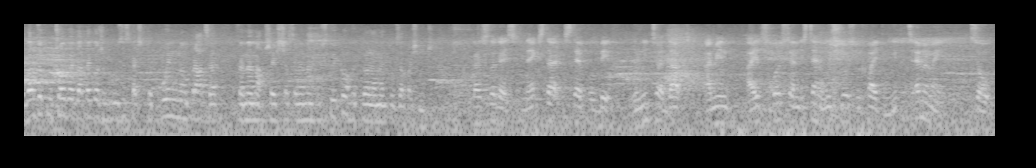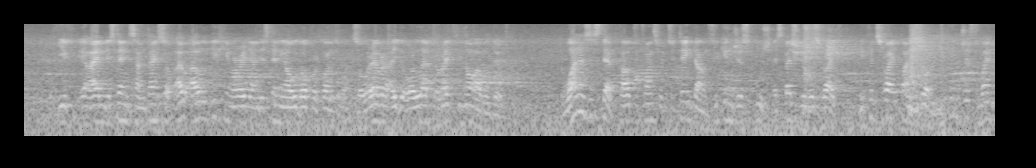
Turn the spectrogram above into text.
To bardzo kluczowe dlatego, żeby uzyskać tę płynną pracę w MMA, przejścia z elementów stójkowych do elementów zapaśniczych. Guys, guys, next step will be we need to adapt. I mean, I supposed to understand which rules we're fighting. If it's MMA, so if I understand sometimes, so I, I will give him already understanding. I will go for counter one. So wherever I do, or left or right, you know I will do it. One is a step how to transfer to takedowns. You can just push, especially with right. If it's right punch thrown, you can just went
